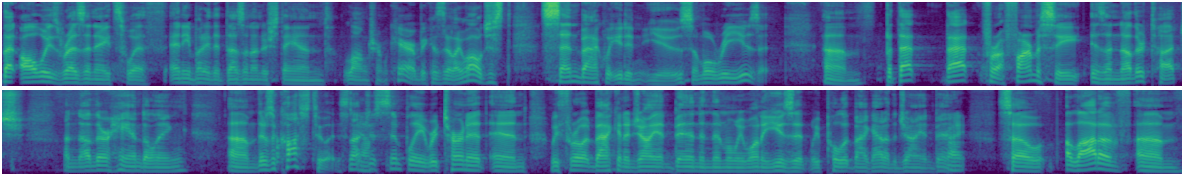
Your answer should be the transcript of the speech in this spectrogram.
that always resonates with anybody that doesn't understand long-term care because they're like, well, just send back what you didn't use and we'll reuse it. Um, but that that for a pharmacy is another touch, another handling. Um, there's a cost to it. It's not Yeah. just simply return it and we throw it back in a giant bin, and then when we want to use it, we pull it back out of the giant bin. Right. So a lot of um,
